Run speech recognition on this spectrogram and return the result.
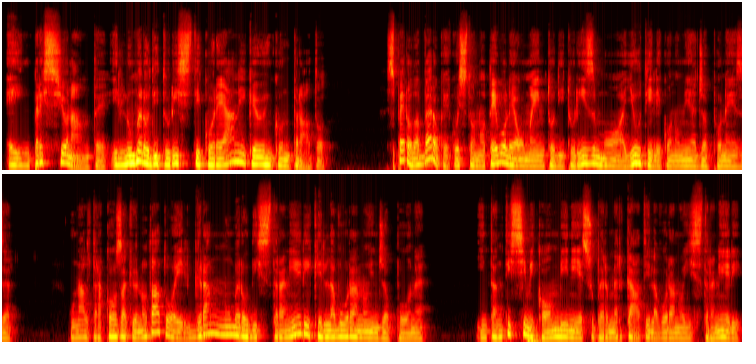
È impressionante il numero di turisti coreani che ho incontrato. Spero davvero che questo notevole aumento di turismo aiuti l'economia giapponese. Un'altra cosa che ho notato è il gran numero di stranieri che lavorano in Giappone. In tantissimi combini e supermercati lavorano gli stranieri.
